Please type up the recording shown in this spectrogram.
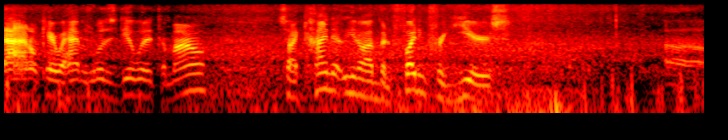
I don't care what happens, we'll just deal with it tomorrow. So I kind of, you know, I've been fighting for years, uh,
